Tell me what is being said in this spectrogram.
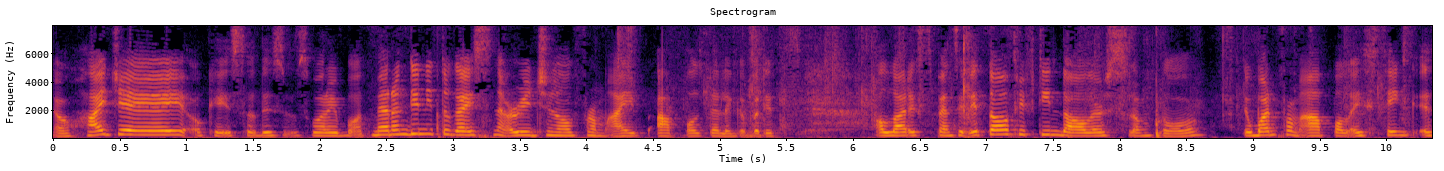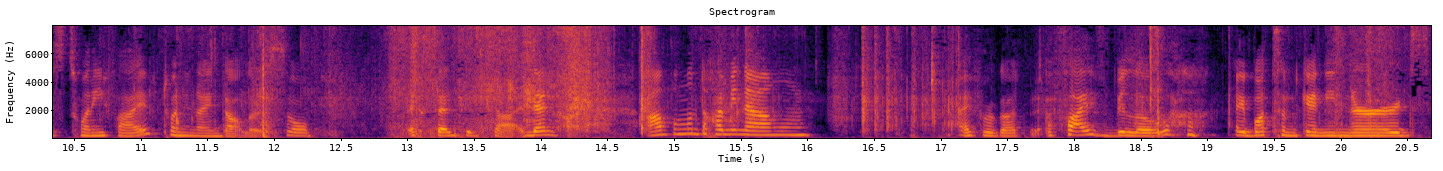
Oh, hi Jay! Okay, so this is what I bought. Meron din ito guys na original from I Apple talaga, but it's a lot expensive. Ito, $15 lang to. The one from Apple, I think, is $25, $29. So, expensive siya. And then, um, pumunta kami ng I forgot. Five Below. I bought some Kenny Nerds,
